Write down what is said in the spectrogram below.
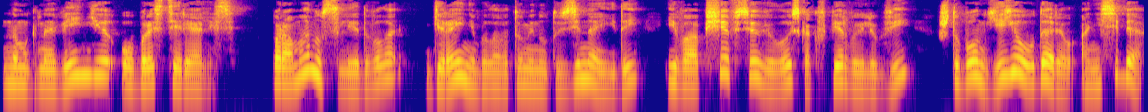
На мгновение оба растерялись. По роману следовало, героиня была в эту минуту Зинаидой, и вообще все велось, как в первой любви, чтобы он ее ударил, а не себя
